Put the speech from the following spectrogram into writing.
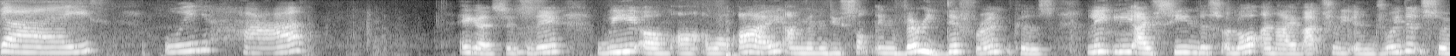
guys, we have Hey guys, so today we um are well I am gonna do something very different because lately I've seen this a lot and I've actually enjoyed it. So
